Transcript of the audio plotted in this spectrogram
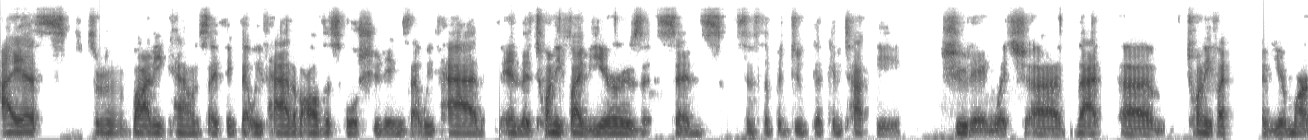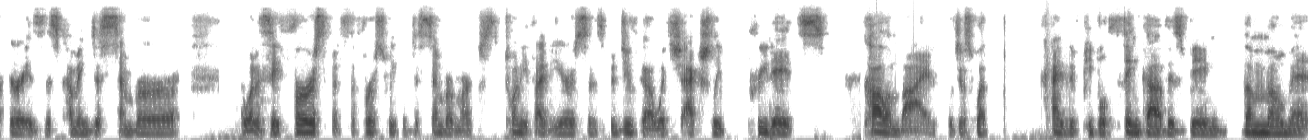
highest sort of body counts I think that we've had of all the school shootings that we've had in the 25 years since since the Paducah, Kentucky shooting, which uh, that um, 25 year marker is this coming December. I want to say first, but it's the first week of December, marks 25 years since Paducah, which actually predates Columbine, which is what kind of people think of as being the moment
